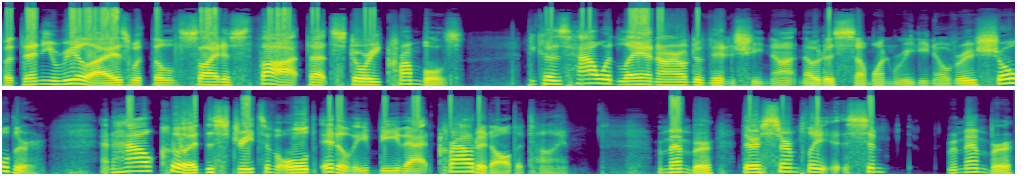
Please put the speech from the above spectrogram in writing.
But then you realize with the slightest thought that story crumbles. Because how would Leonardo da Vinci not notice someone reading over his shoulder? And how could the streets of old Italy be that crowded all the time? Remember, there simply sim, remember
